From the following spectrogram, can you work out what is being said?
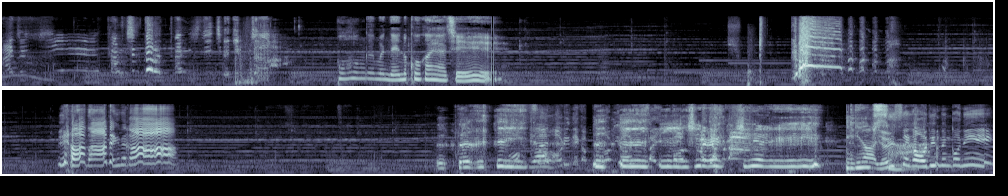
아저씨 당신 딸은 당신이 책임져 보험금은 내놓고 가야지. 미안하다 댕댕아. 야, 어린애가 멍청이 야. 열쇠가 어디 있는 거니?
